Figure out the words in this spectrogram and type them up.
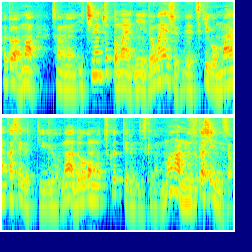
あとはまあ、そのね、1年ちょっと前に動画編集で月5万円稼ぐっていうような動画も作ってるんですけど、まあ難しいんですよ。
